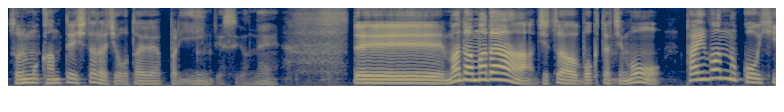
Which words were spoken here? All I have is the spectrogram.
それも鑑定したら状態はやっぱりいいんですよね。でまだまだ実は僕たちも台湾のコーヒ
